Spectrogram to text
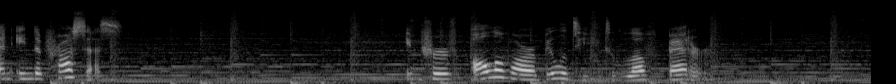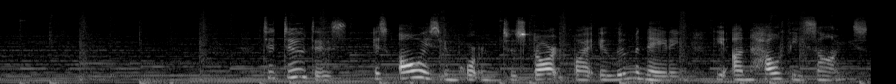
and in the process, improve all of our ability to love better. To do this, it's always important to start by eliminating the unhealthy signs.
